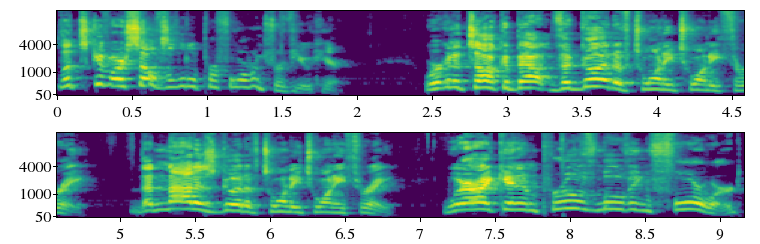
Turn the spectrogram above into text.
let's give ourselves a little performance review here. We're going to talk about the good of 2023, the not as good of 2023, where I can improve moving forward.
